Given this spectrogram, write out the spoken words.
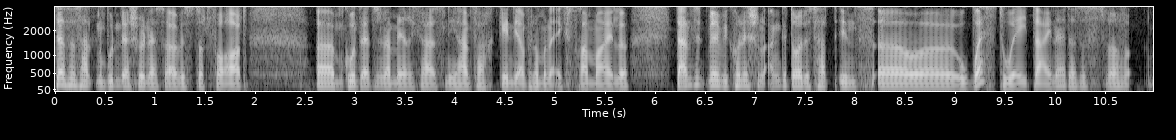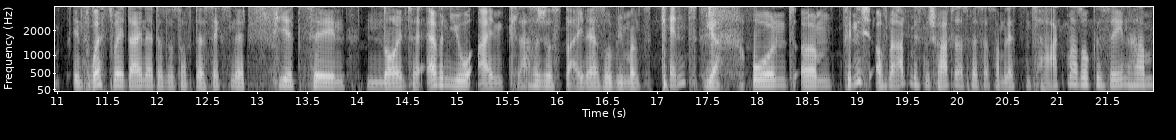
Das ist halt ein wunderschöner Service dort vor Ort. Ähm, grundsätzlich in Amerika ist nie einfach, gehen die einfach nochmal eine extra Meile. Dann sind wir, wie Conny schon angedeutet hat, ins äh, Westway Diner. Das ist äh, ins Westway Diner, das ist auf der 614 9. Avenue, ein klassisches Diner, so wie man es kennt. ja, Und ähm, finde ich auf eine Art ein bisschen schade, dass wir es erst am letzten Tag mal so gesehen haben,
